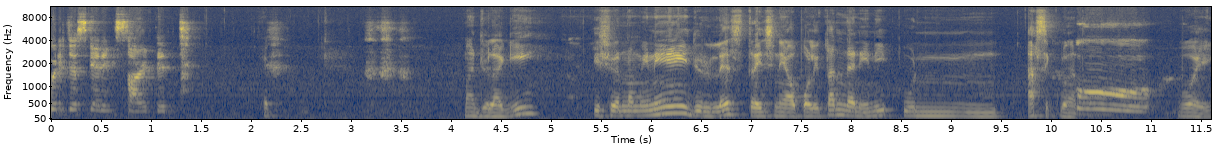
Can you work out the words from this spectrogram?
we're just getting started. Maju lagi. Isu 6 ini judulnya Strange Neapolitan dan ini un asik banget. Oh boy.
